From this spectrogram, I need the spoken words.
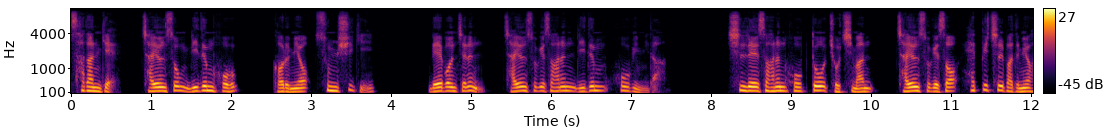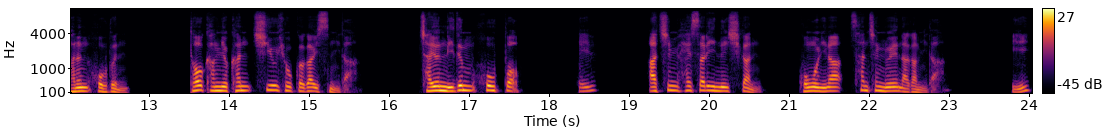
4단계 자연 속 리듬 호흡, 걸으며 숨 쉬기. 네 번째는 자연 속에서 하는 리듬 호흡입니다. 실내에서 하는 호흡도 좋지만 자연 속에서 햇빛을 받으며 하는 호흡은 더 강력한 치유 효과가 있습니다. 자연 리듬 호흡법 1. 아침 햇살이 있는 시간 공원이나 산책로에 나갑니다. 2.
